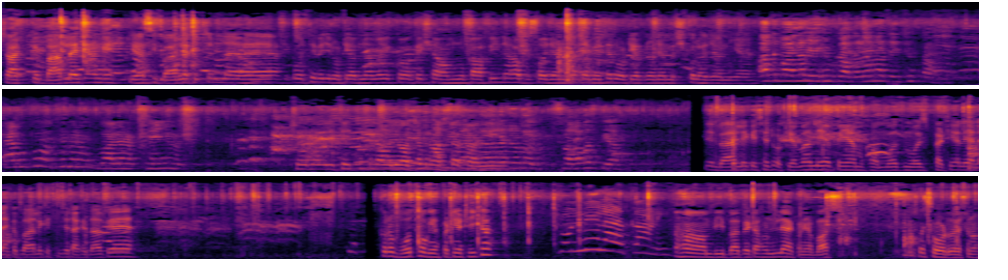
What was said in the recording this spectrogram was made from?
ਚੱਕ ਕੇ ਬਾਹਰ ਲੈ ਜਾਵਾਂਗੇ। ਜਿਹੜਾ ਅਸੀਂ ਬਾਹਰਲਾ ਕਿਚਨ ਬਣਾਇਆ ਹੋਇਆ ਹੈ ਉਹਦੇ ਵਿੱਚ ਰੋਟੀਆਂ ਬਣਾਵਾਂਗੇ ਕਿਉਂਕਿ ਸ਼ਾਮ ਨੂੰ ਕਾਫੀ ਨਾ ਹਬਸ ਹੋ ਜਾਂਦਾ ਤੇ ਵਿੱਚ ਰੋਟੀਆਂ ਬਣਾਉਣੀਆਂ ਮੁਸ਼ਕਲ ਹੋ ਜਾਂਦੀਆਂ। ਆ ਤੇ ਬਾਲਾ ਰੇਸ਼ਮ ਕਰ ਲੈਣਾ ਨਾ ਤੇ ਇੱਥੇ ਪਾ ਤਾਂ ਉਹ ਉੱਥੇ ਮੇਰਾ ਬਾਲਾ ਰੱਖਣਾ ਹੀ ਮੈਂ। ਚਲੋ ਇੱਥੇ ਇੱਥੇ ਬਣਾਓ ਜੋ ਉੱਥੇ ਬਣਾਉਂ ਸਕਾ ਖਾਣੀ ਹੈ ਸਾਰਾ ਕੁਝ ਪਿਆ। ਤੇ ਬਾਹਰਲੇ ਕਿਚਨ ਰੋਟੀਆਂ ਬਣਾਉਂਦੀਆਂ ਪਈਆਂ ਮੁਹੰਮਦ ਮੋਜ ਫਟੀਆਂ ਲਿਆ ਲੈ ਕੇ ਬਾਹਰਲੇ ਕਿਚਨ ਚ ਰੱਖਦਾ ਪਿਆ ਹੈ ਕਰੋ ਬਹੁਤ ਹੋ ਗਿਆ ਫਟੀਆਂ ਠੀਕ ਆ? ਹੁਣ ਨਹੀਂ ਲੈ ਕੇ ਆਣੀ ਹਾਂ ਬੀਬਾ ਬੇਟਾ ਹੁਣ ਲੈ ਕੇ ਆਣੀ ਬਸ। ਛੋੜ ਦੋ ਇਸ ਨੂੰ।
